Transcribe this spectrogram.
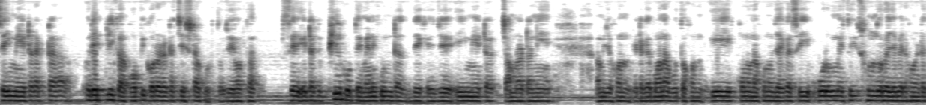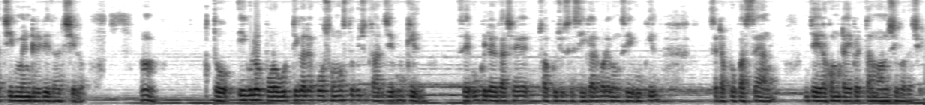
সেই মেয়েটার একটা রেপ্লিকা কপি করার একটা চেষ্টা করতো যে, অর্থাৎ সে এটাকে ফিল করতে ম্যানিকুইনটা দেখে যে, এই মেয়েটার চামড়াটা নিয়ে আমি যখন এটাকে বানাবো, তখন এ কোনো না কোনো জায়গায় সেই ওর মতোই সুন্দর হয়ে যাবে এরকম একটা চিপ মেন্টালিটি তার ছিল। হুম? তো এইগুলো পরবর্তীকালে ও সমস্ত কিছু তার যে উকিল, সে উকিলের কাছে সব কিছু সে স্বীকার করে এবং সেই উকিল সেটা প্রকাশ্যে আনে যে এরকম টাইপের তার মানসিকতা ছিল।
